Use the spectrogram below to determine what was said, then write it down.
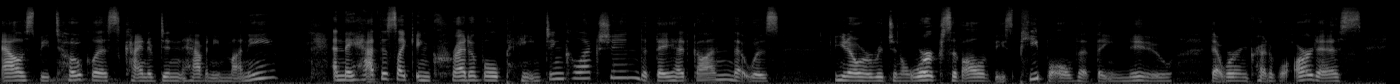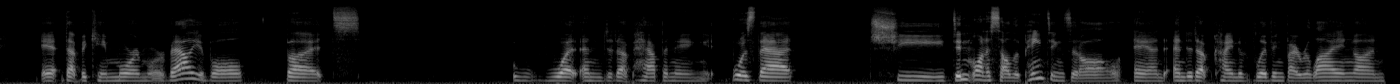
Alice B. Toklas kind of didn't have any money and they had this like incredible painting collection that they had gotten that was you know original works of all of these people that they knew that were incredible artists it, that became more and more valuable. But what ended up happening was that she didn't want to sell the paintings at all and ended up kind of living by relying on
